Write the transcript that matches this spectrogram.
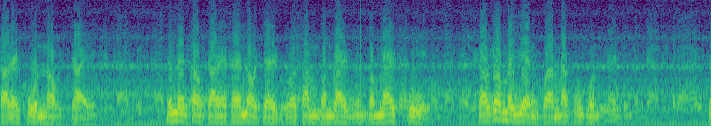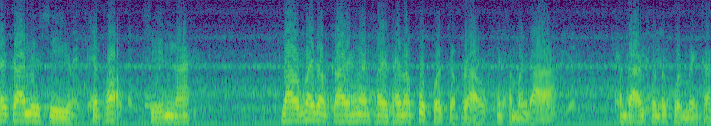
การให้คู่นอกใจสามจุดสามและไม่ต้องการให้ใครนอกใจว่าทำทำลายทำลายคู่ของการให้เรือเราก็ไม่แย่งความรักของคนอื่นสัญญาณอันตรายรายการที่สี่เฉพาะศีลนะ เราไม่ต้องการให้ใครใครมาพูดปดกับเราให้ธรรมดาเพียรธรรมดาคนทุกคนเหมือนกัน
